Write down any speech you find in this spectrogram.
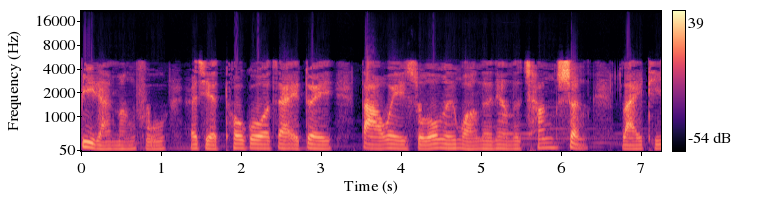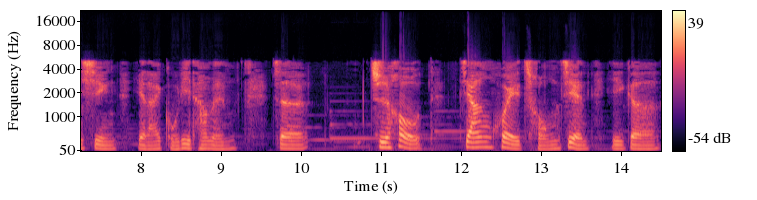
必然蒙福，而且透过在对大卫、所罗门王的那样的昌盛来提醒，也来鼓励他们，这之后将会重建一个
